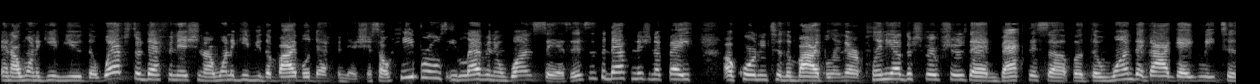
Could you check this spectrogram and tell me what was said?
and I want to give you the Webster definition. I want to give you the Bible definition. So Hebrews 11 and 1 says, this is the definition of faith according to the Bible. And there are plenty other scriptures that back this up. But the one that God gave me to,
